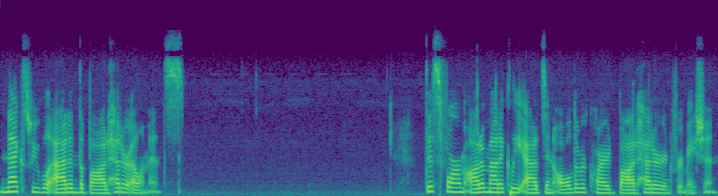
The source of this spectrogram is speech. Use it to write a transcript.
Next, we will add in the BOD header elements. This form automatically adds in all the required BOD header information.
